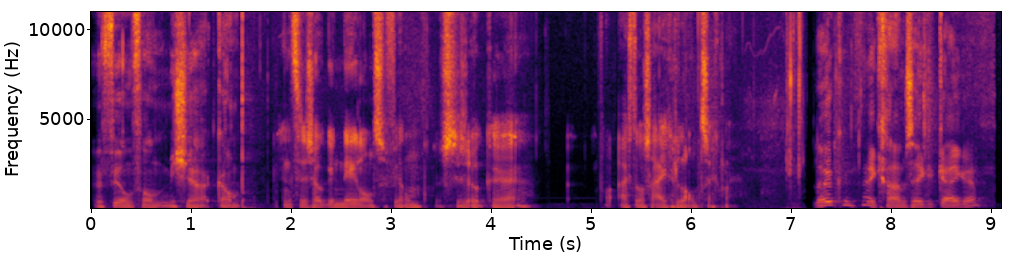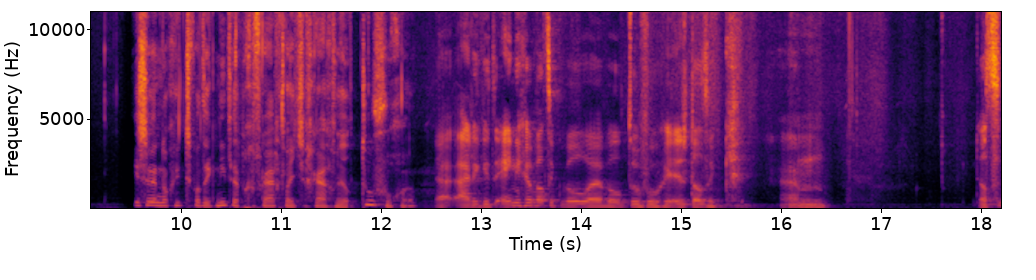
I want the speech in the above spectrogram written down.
Een film van Misha Kamp. En het is ook een Nederlandse film. Dus het is ook eh, uit ons eigen land, zeg maar. Leuk, ik ga hem zeker kijken. Is er nog iets wat ik niet heb gevraagd wat je graag wilt toevoegen? Ja, eigenlijk het enige wat ik wil, eh, wil toevoegen is dat ik. ehm, dat,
